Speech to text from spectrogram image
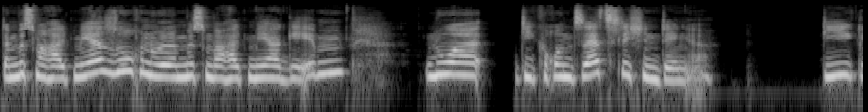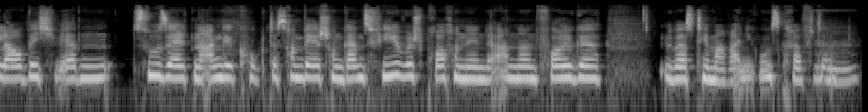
Dann müssen wir halt mehr suchen oder müssen wir halt mehr geben. Nur die grundsätzlichen Dinge, die, glaube ich, werden zu selten angeguckt. Das haben wir ja schon ganz viel besprochen in der anderen Folge über das Thema Reinigungskräfte. Mhm.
